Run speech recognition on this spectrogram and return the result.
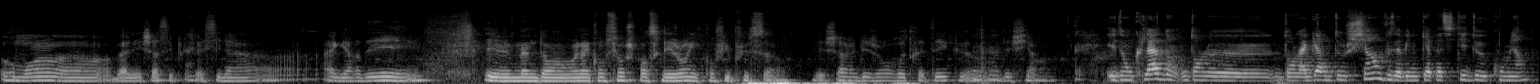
au moins, bah, les chats, c'est plus facile à, à garder. Et, même dans l'inconscient, je pense que les gens, ils confient plus des chats et des gens retraités que mm-hmm. des chiens. Et donc là, dans, dans, le, dans la garde de chiens, vous avez une capacité de combien? euh,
